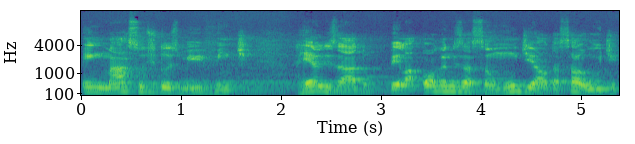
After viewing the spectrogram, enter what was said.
em março de 2020 realizado pela Organização Mundial da Saúde,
